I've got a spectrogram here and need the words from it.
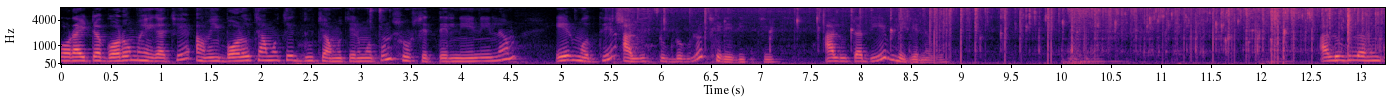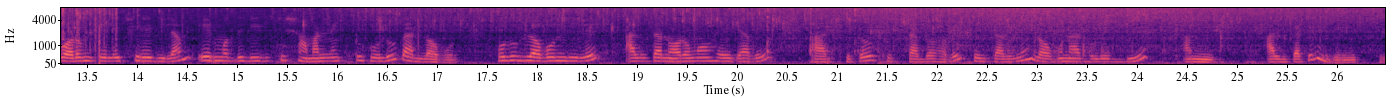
কড়াইটা গরম হয়ে গেছে, আমি বড় চামচের, দু চামচের মতন সর্ষের তেল নিয়ে নিলাম। এর মধ্যে আলুর টুকরোগুলো ছেড়ে দিচ্ছি। আলুটা দিয়ে ভেজে নেব। আলুগুলো আমি গরম তেলে ছেড়ে দিলাম। এর মধ্যে দিয়ে দিচ্ছি সামান্য একটু হলুদ আর লবণ। হলুদ, লবণ দিলে আলুটা নরমও হয়ে যাবে আর সেটাও সুস্বাদু হবে। সেই কারণে লবণ আর হলুদ দিয়ে আমি আলুটাকে ভেজে নিচ্ছি।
